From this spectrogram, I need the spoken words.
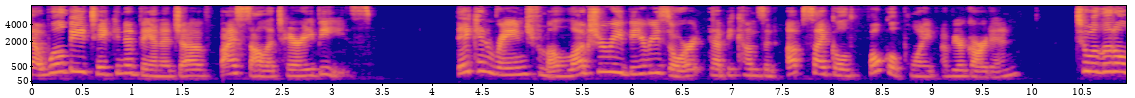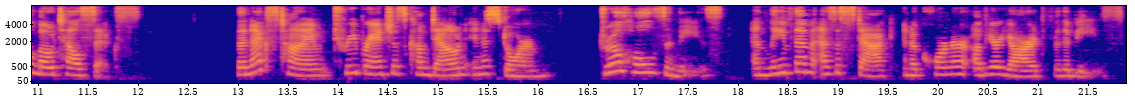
that will be taken advantage of by solitary bees. They can range from a luxury bee resort that becomes an upcycled focal point of your garden to a little Motel 6. The next time tree branches come down in a storm, drill holes in these and leave them as a stack in a corner of your yard for the bees.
